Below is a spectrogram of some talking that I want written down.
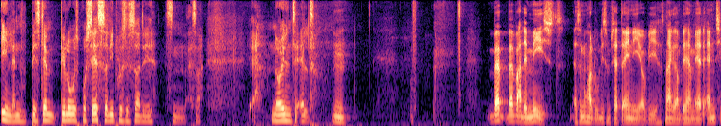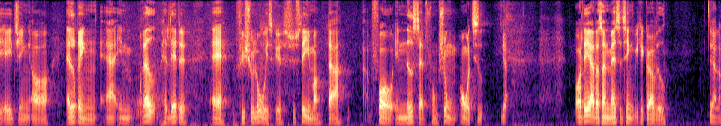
en eller anden bestemt biologisk proces, så lige pludselig så er det sådan, altså, ja, nøglen til alt. Mm. Hvad, hvad var det mest? Altså nu har du ligesom sat dig ind i, og vi har snakket om det her med, at anti-aging og aldringen er en bred palette af fysiologiske systemer, der får en nedsat funktion over tid. Ja. Og det er der så en masse ting, vi kan gøre ved. Det er der.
